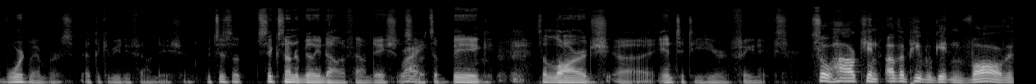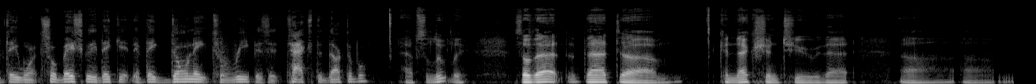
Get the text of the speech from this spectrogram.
board members at the Community Foundation, which is a six hundred million dollar foundation. Right. So it's a big, it's a large uh, entity here in Phoenix. So how can other people get involved if they want? So basically, they get if they donate to Reap, is it tax deductible? Absolutely. So that that um, connection to that uh, um,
